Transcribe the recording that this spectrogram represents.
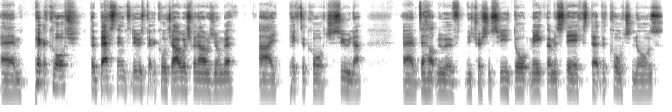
Um, pick a coach. The best thing to do is pick a coach. I wish when I was younger, I picked a coach sooner um, to help me with nutrition, so you don't make the mistakes that the coach knows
